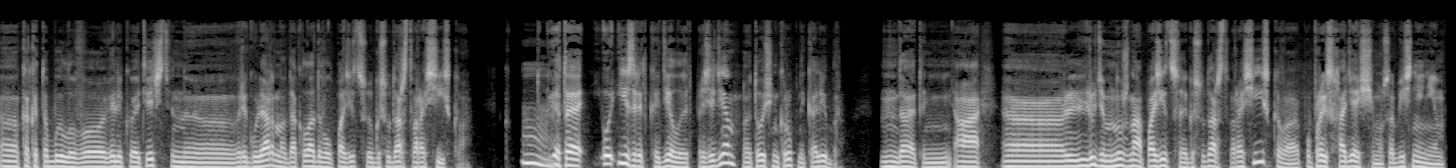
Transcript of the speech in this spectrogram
э, как это было в Великую Отечественную, регулярно докладывал позицию государства российского. Mm. Это изредка делает президент, но это очень крупный калибр. Да, это. А э, людям нужна позиция государства российского по происходящему с объяснением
